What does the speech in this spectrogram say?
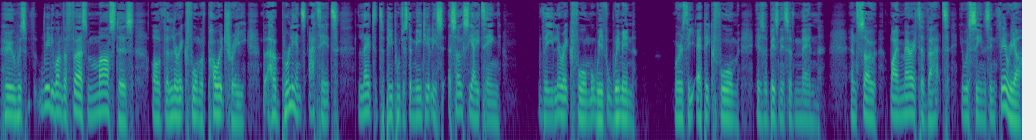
who was really one of the first masters of the lyric form of poetry, but her brilliance at it led to people just immediately associating the lyric form with women, whereas the epic form is the business of men. And so, by merit of that, it was seen as inferior.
